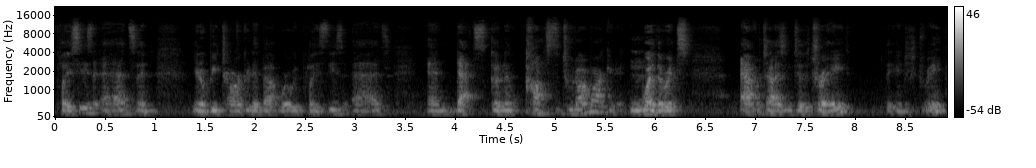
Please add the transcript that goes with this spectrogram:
place these ads and you know be targeted about where we place these ads, and that's going to constitute our marketing. Mhm. Whether it's advertising to the trade, the industry,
